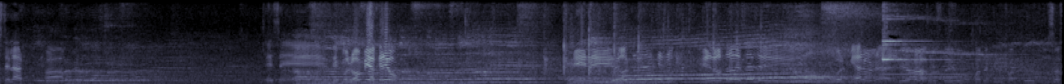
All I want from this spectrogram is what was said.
Estelar. Ah. Ese es de Colombia, creo. Y el, el otro es el que no- el otro es el de golpearon al. Sí, ajá, por eso te digo, falta que falta- quizás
